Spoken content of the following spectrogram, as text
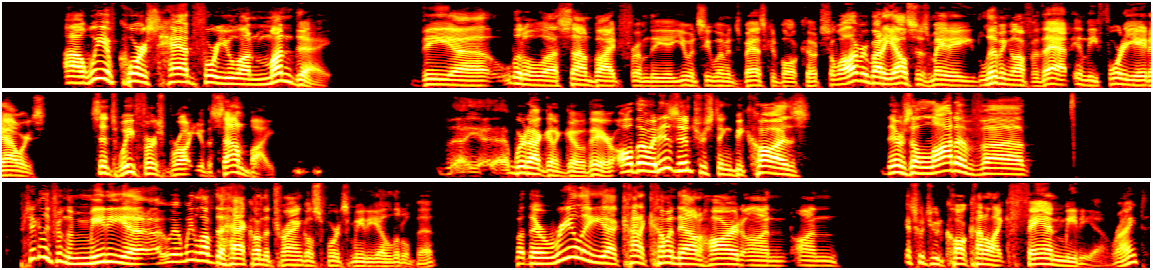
Uh, we, of course, had for you on Monday the uh, little uh, soundbite from the UNC women's basketball coach. So while everybody else has made a living off of that in the 48 hours since we first brought you the soundbite, we're not going to go there. Although it is interesting because there's a lot of uh particularly from the media we, love to hack on the triangle sports media a little bit but they're really uh, kind of coming down hard on on guess what you would call kind of like fan media right?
